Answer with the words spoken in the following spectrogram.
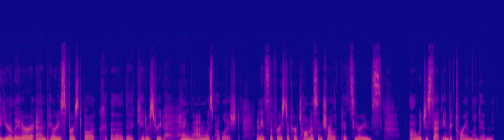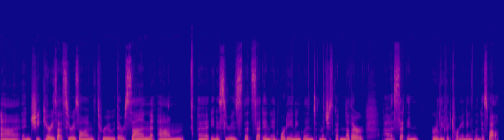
A year later, Anne Perry's first book, uh, The Cater Street Hangman, was published, and it's the first of her Thomas and Charlotte Pitt series, uh, which is set in Victorian London. Uh, and she carries that series on through their son um, uh, in a series that's set in Edwardian England, and then she's got another uh, set in early Victorian England as well.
